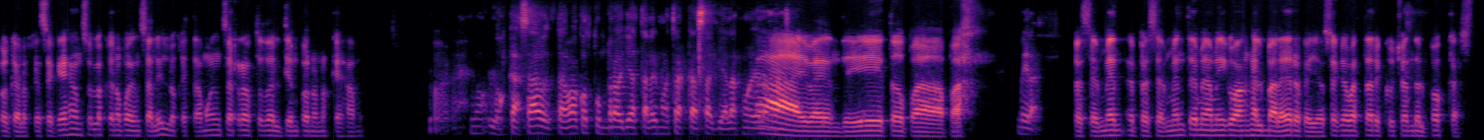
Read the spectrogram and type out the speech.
porque los que se quejan son los que no pueden salir, los que estamos encerrados todo el tiempo no nos quejamos. Los, los casados, estaba acostumbrados ya a estar en nuestras casas ya a las nueve. Ay, bendito, papá. Mira, Especialmente, especialmente mi amigo Ángel Valero, que yo sé que va a estar escuchando el podcast.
